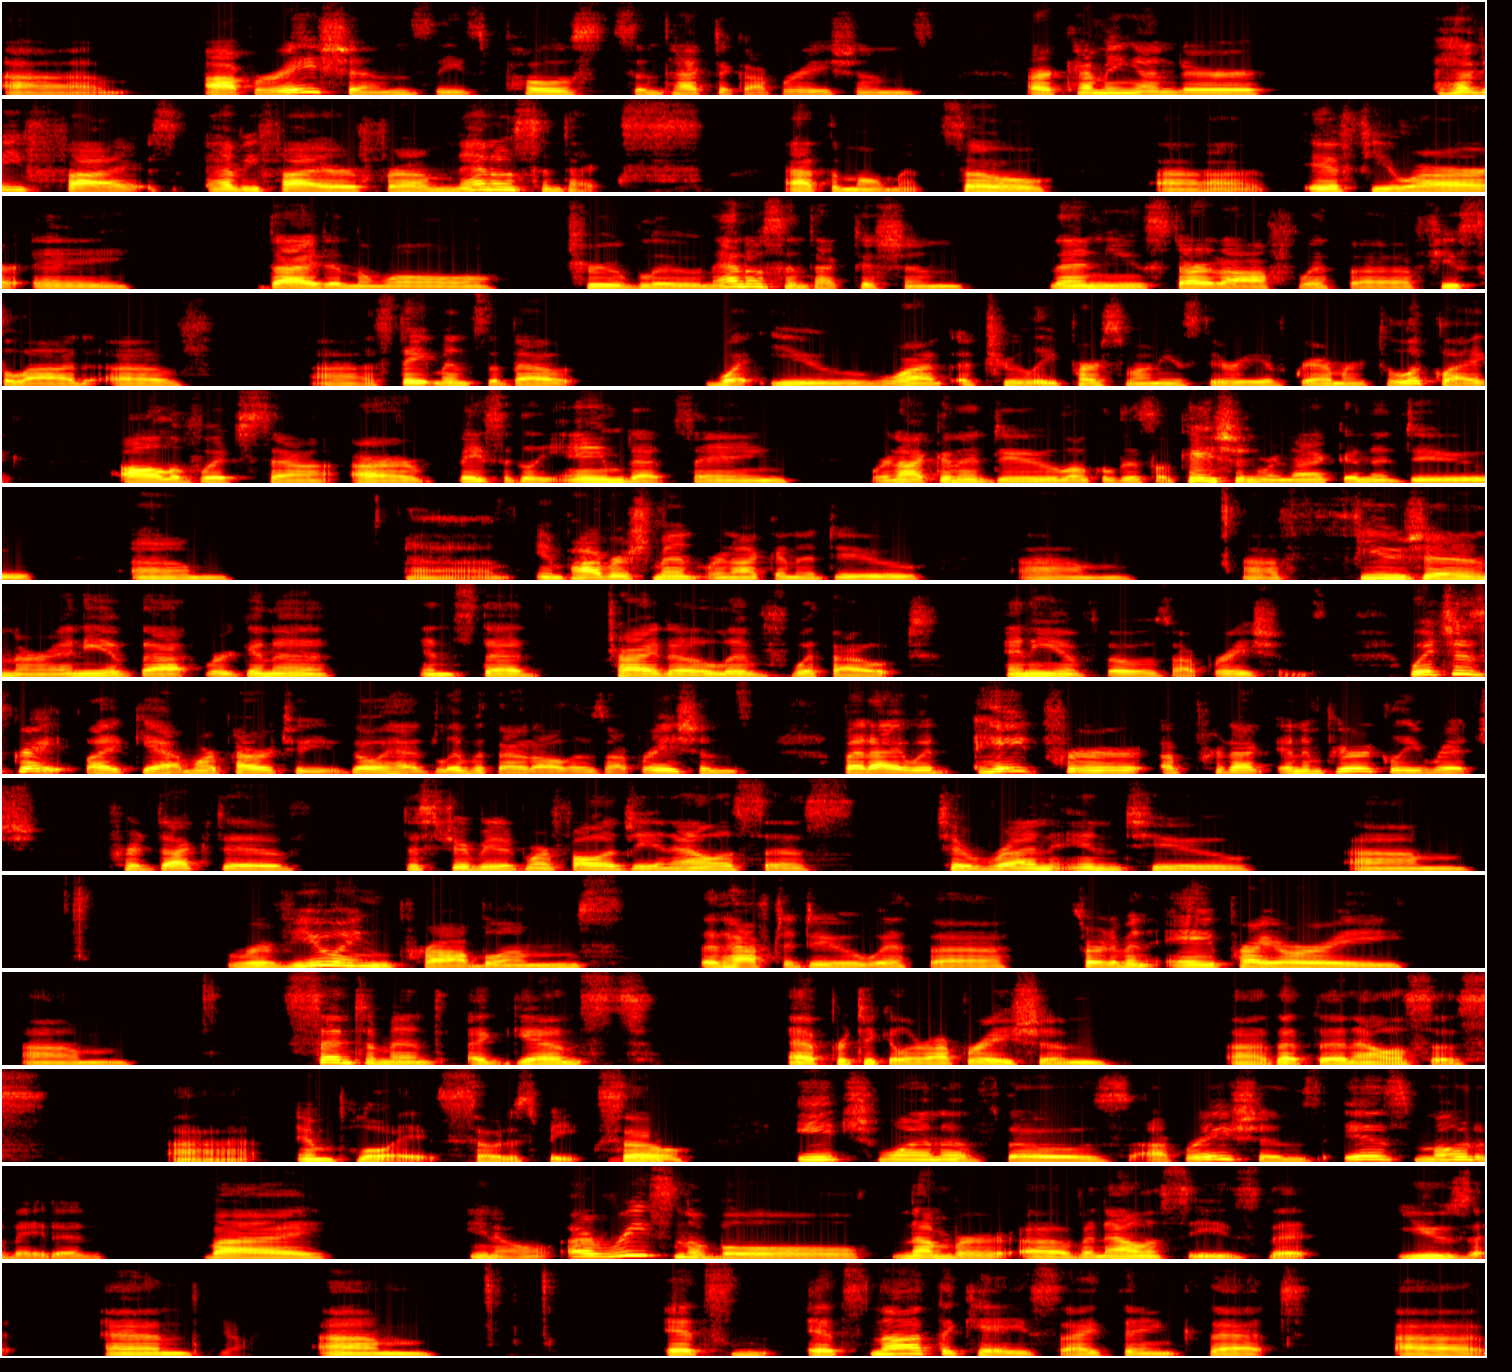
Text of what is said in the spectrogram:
um, operations, these post syntactic operations, are coming under heavy fire, heavy fire from nanosyntax at the moment. So, uh, if you are a dyed in the wool, true blue nanosyntactician, then you start off with a fusillade of uh, statements about what you want a truly parsimonious theory of grammar to look like, all of which sound, are basically aimed at saying we're not going to do local dislocation. We're not going to do um, um, impoverishment. We're not going to do um, uh, fusion or any of that. We're going to instead try to live without any of those operations, which is great. Like, yeah, more power to you. Go ahead, live without all those operations. But I would hate for a product, an empirically rich, productive, distributed morphology analysis to run into um, reviewing problems that have to do with uh, sort of an a priori um, sentiment against a particular operation uh, that the analysis uh, employs, so to speak. So each one of those operations is motivated by you know a reasonable number of analyses that use it and yeah. Um, it's it's not the case i think that uh,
